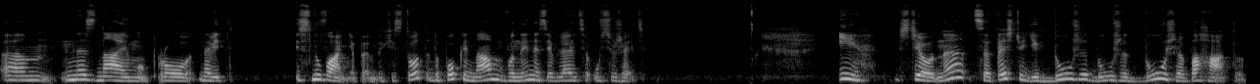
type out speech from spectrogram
ем, не знаємо про навіть існування певних істот, допоки нам вони не з'являються у сюжеті. І ще одне це те, що їх дуже, дуже, багато.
